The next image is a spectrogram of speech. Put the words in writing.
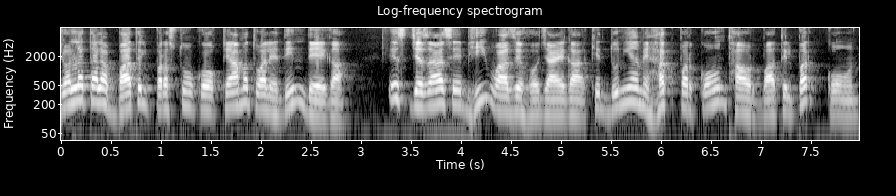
جو اللہ تعالیٰ باطل پرستوں کو قیامت والے دن دے گا۔ اس جزا سے بھی واضح ہو جائے گا کہ دنیا میں حق پر کون تھا اور باطل پر کون۔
